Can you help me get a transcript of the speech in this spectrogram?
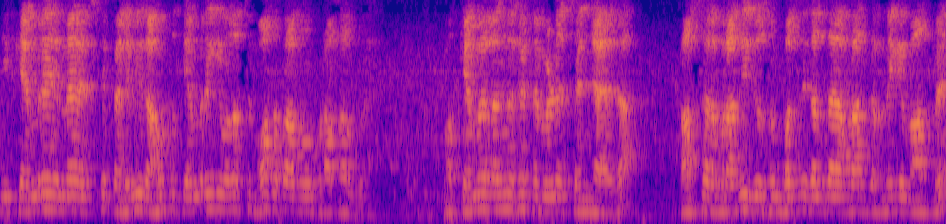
कि कैमरे, मैं इसके पहले भी रहा हूँ तो कैमरे की मदद से बहुत अपराधों को खुलासा हुआ है। और कैमरा लगने से ट्रेमेंडस चेंज आएगा खासकर अपराधी जो उसमें बच निकलता है अपराध करने के बाद में,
